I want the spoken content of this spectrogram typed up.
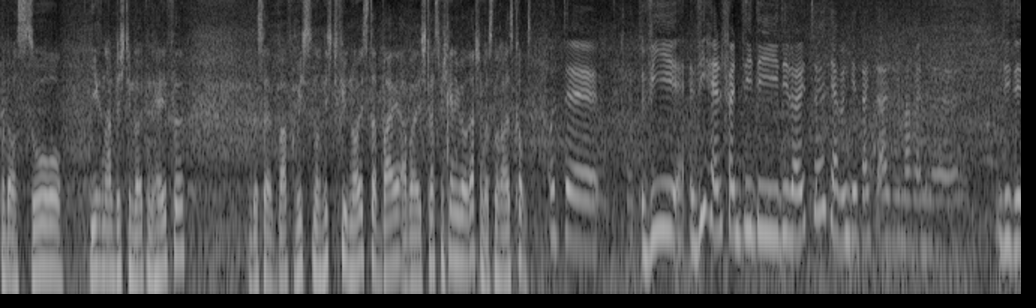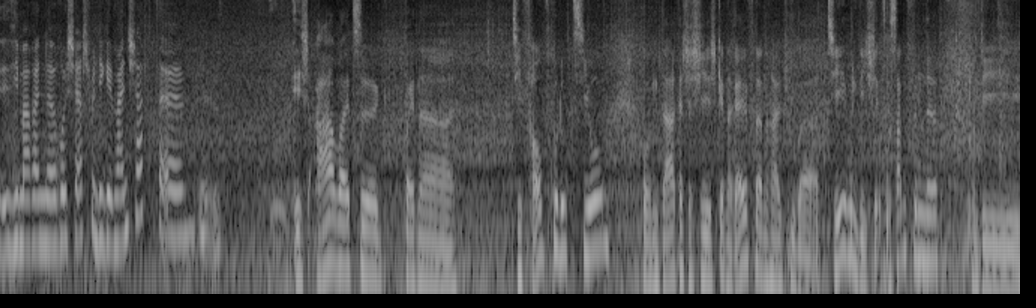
und auch so ehrenamtlich den Leuten helfe. Und deshalb war für mich noch nicht viel Neues dabei, aber ich lasse mich gerne überraschen, was noch alles kommt. Und äh, wie, wie helfen Sie die, die Leute? Sie haben gesagt, ah, Sie machen, äh, Sie, Sie- machen Recherche für die Gemeinschaft. Äh, Ich arbeite bei einer TV-Produktion und da recherchiere ich generell dann halt über Themen, die ich interessant finde und die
